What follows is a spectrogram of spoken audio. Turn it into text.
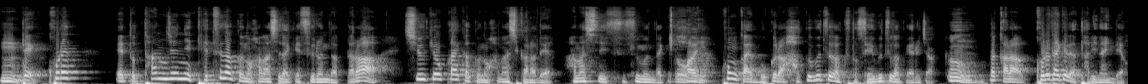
うん。、で、これ、えっと、単純に哲学の話だけするんだったら、宗教改革の話からで話進むんだけど、はい。今回僕ら博物学と生物学やるじゃん。うん。だから、これだけでは足りないんだよ。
